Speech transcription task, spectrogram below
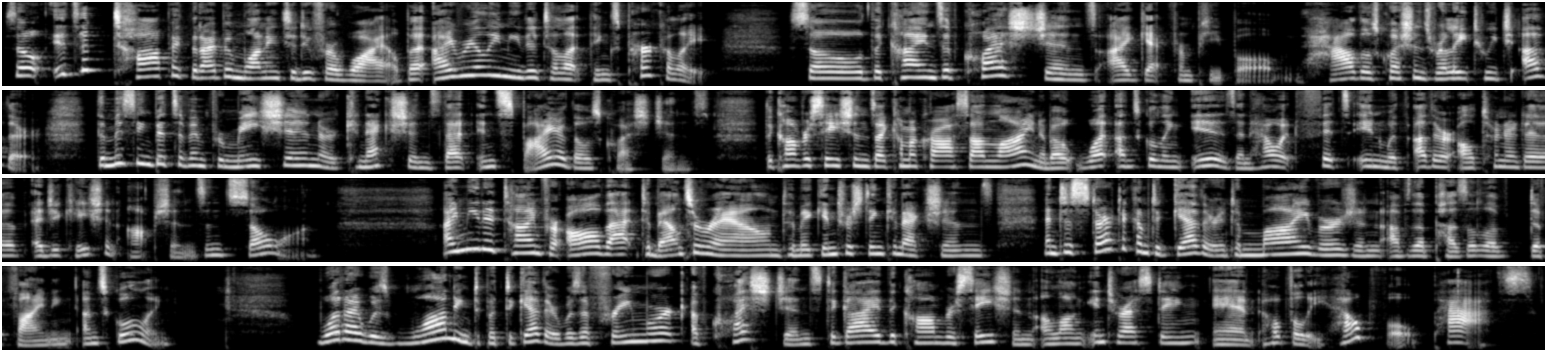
So it's a topic that I've been wanting to do for a while, but I really needed to let things percolate. So the kinds of questions I get from people, how those questions relate to each other, the missing bits of information or connections that inspire those questions, the conversations I come across online about what unschooling is and how it fits in with other alternative education options and so on. I needed time for all that to bounce around, to make interesting connections, and to start to come together into my version of the puzzle of defining unschooling. What I was wanting to put together was a framework of questions to guide the conversation along interesting and hopefully helpful paths.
